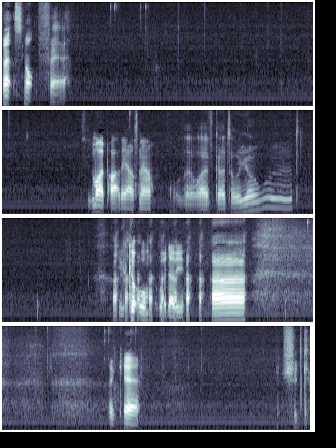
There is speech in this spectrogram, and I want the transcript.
That's not fair. This is my part of the house now. Although I've got all your wood. You've got all my wood, have you? Uh, Don't care. should care.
